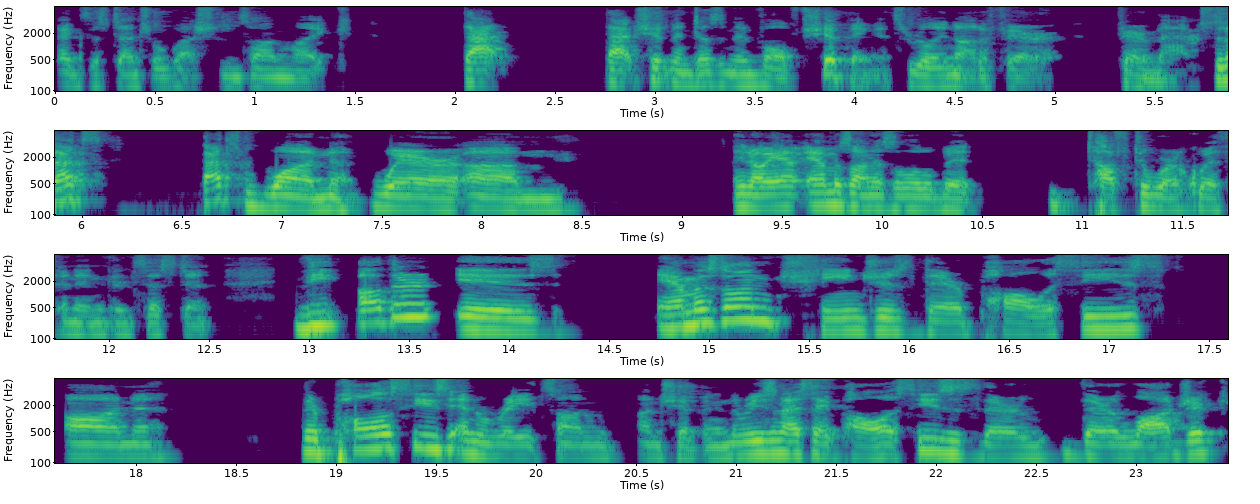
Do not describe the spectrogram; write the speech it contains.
existential questions on like that that shipment doesn't involve shipping. It's really not a fair fair match. So that's that's one where um, you know, Amazon is a little bit tough to work with and inconsistent. The other is Amazon changes their policies on their policies and rates on on shipping. And the reason I say policies is their their logic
